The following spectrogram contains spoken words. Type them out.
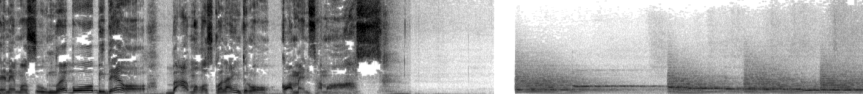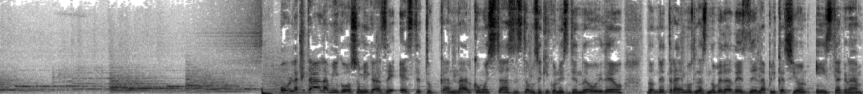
tenemos un nuevo video. Vamos con la intro. Comenzamos. Hola, ¿qué tal amigos, amigas de este tu canal? ¿Cómo estás? Estamos aquí con este nuevo video donde traemos las novedades de la aplicación Instagram.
